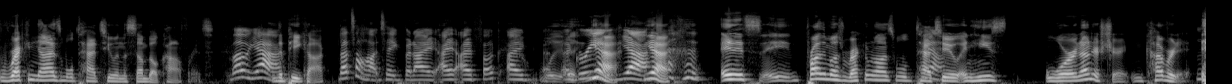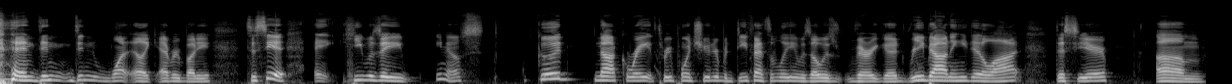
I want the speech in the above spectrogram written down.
recognizable tattoo in the Sun Belt Conference, Oh yeah. the peacock. That's a hot take, but I I, I fuck I agree. Yeah, yeah. yeah. and it's uh, probably the most recognizable tattoo, and he's wore an undershirt and covered it, Mm-hmm. and didn't didn't want like everybody to see it. Uh, He was a you know good, not great three point shooter, but defensively he was always very good. Mm-hmm. Rebounding he did a lot this year. Um,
